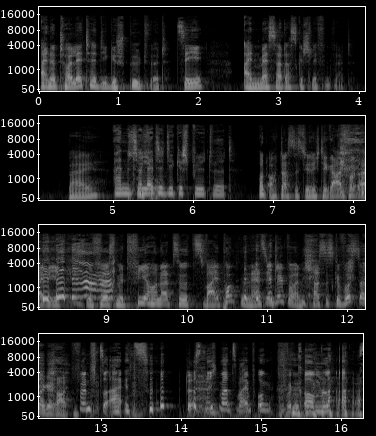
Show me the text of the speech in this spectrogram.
Eine Toilette, die gespült wird. C. Ein Messer, das geschliffen wird. Bei Eine Psycho. Toilette, die gespült wird. Und auch das ist die richtige Antwort, Ivy. Du führst mit 400 zu 2 Punkten. Herzlichen Glückwunsch. Hast du es gewusst oder geraten? 5 zu 1. Du hast nicht mal zwei Punkte bekommen, Lars.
